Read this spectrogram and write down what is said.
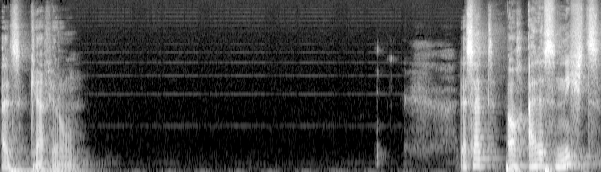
als Kafirun. Das hat auch alles nichts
